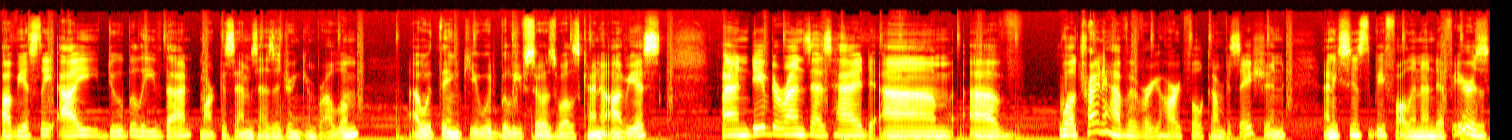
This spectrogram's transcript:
obviously, I do believe that Marcus Ems has a drinking problem. I would think you would believe so as well. It's kind of obvious. And Dave Dorans has had, um, well, trying to have a very heartful conversation, and he seems to be falling on deaf ears.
